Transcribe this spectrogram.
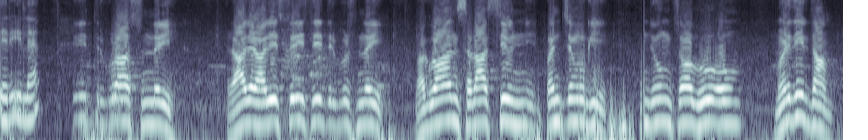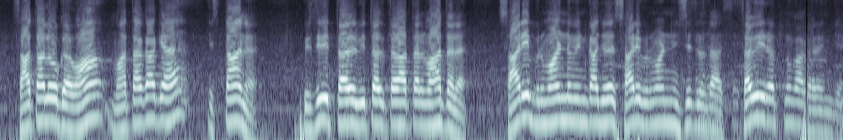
தெரியல. திருபுரா சுந்தரி राधे राधे श्री श्री त्रिपुर सुंदरी। भगवान सदाशिव पंचमुखी। जूम सौ भू ओम मणिदीप धाम। साता लोग है वहाँ माता का क्या है? स्थान है। पृथ्वी तल वितल तलातल महातल है। सारे ब्रह्मांड में इनका जो है सारे ब्रह्मांड निश्चित होता है। सभी रत्नों का घर इनके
